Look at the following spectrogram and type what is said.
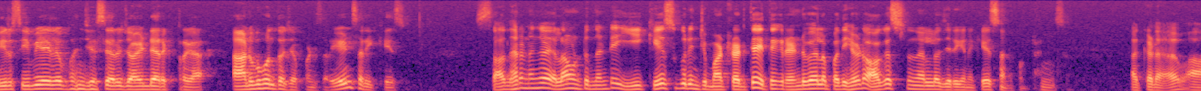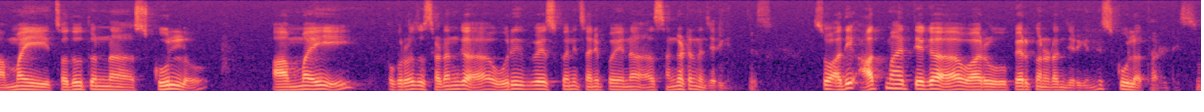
మీరు సిబిఐలో పనిచేశారు జాయింట్ డైరెక్టర్గా. ఆ అనుభవంతో చెప్పండి సార్. ఏంటి సార్ ఈ కేసు? సాధారణంగా ఎలా ఉంటుందంటే ఈ కేసు గురించి మాట్లాడితే థింక్ రెండు వేల పదిహేడు ఆగస్టు నెలలో జరిగిన కేసు అనుకుంటా. అక్కడ ఆ అమ్మాయి చదువుతున్న స్కూల్లో ఆ అమ్మాయి ఒకరోజు సడన్గా ఉరి వేసుకొని చనిపోయిన సంఘటన జరిగింది. సో అది ఆత్మహత్యగా వారు పేర్కొనడం జరిగింది స్కూల్ అథారిటీస్.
